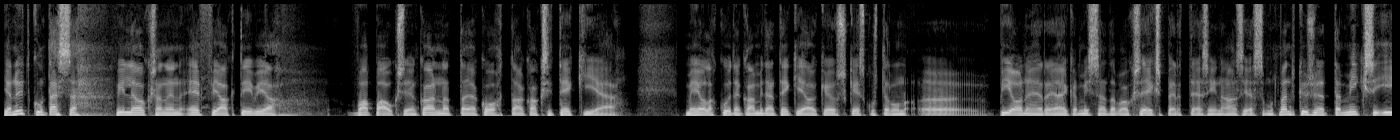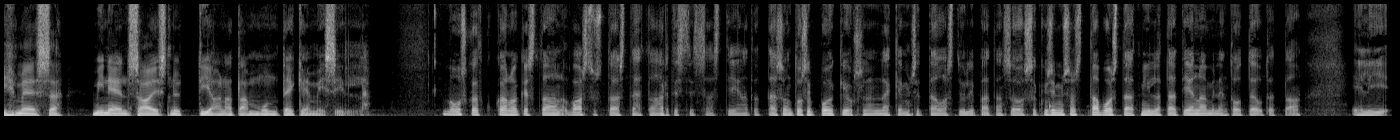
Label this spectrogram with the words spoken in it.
Ja nyt kun tässä Ville Oksanen, F-aktiivi ja vapauksien kannattaja kohtaa kaksi tekijää, me ei olla kuitenkaan mitään tekijäoikeuskeskustelun ö, pioneereja eikä missään tapauksessa eksperttejä siinä asiassa, mutta mä nyt kysyn, että miksi ihmeessä minen sais nyt tienata mun tekemisillä? Mä uskon, että kukaan oikeastaan vastustaa sitä, että artistit saisi tienata. Tässä on tosi poikkeuksellinen näkemys, että tällaista ylipäätään se olisi. Kysymys on tavoista, että millä tämä tienaaminen toteutetaan. Eli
